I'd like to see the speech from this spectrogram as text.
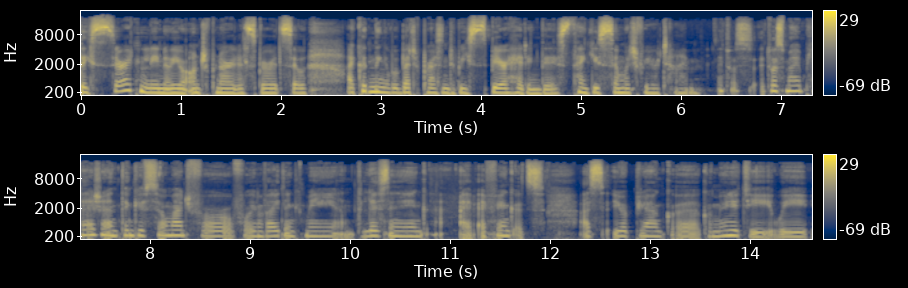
They certainly know your entrepreneurial spirit. So I couldn't think of a better person to be spearheading this. Thank you so much for your time. It was it was my pleasure, and thank you so much for for inviting me and listening. I, I think it's as European uh, community we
